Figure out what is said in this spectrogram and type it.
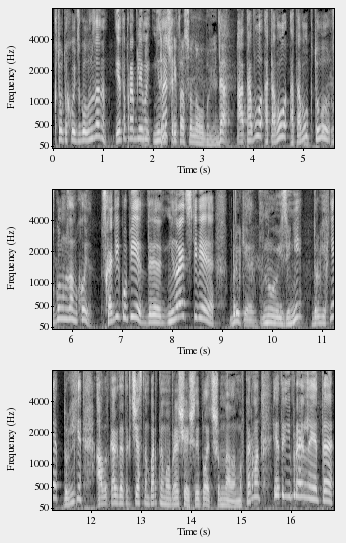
кто-то ходит с голым задом, это проблема не Три, наша. три фасона обуви. Да, а того, а того, а того, кто с голым задом ходит. Сходи, купи. Да не нравятся тебе брюки? Ну, извини, других нет, других нет. А вот когда ты к частным портным обращаешься и платишь им налом и в карман, это неправильно, это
